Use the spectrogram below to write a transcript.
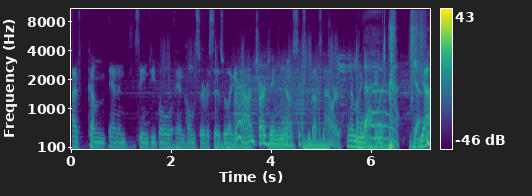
I've come in and seen people in home services were like, yeah, I'm charging, you know, 60 bucks an hour. And I'm like, Ah, yeah, yeah,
